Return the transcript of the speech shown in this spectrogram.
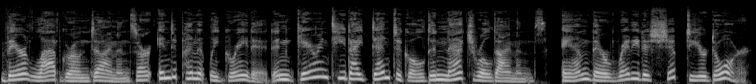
Their lab-grown diamonds are independently graded and guaranteed identical to natural diamonds, and they're ready to ship to your door.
